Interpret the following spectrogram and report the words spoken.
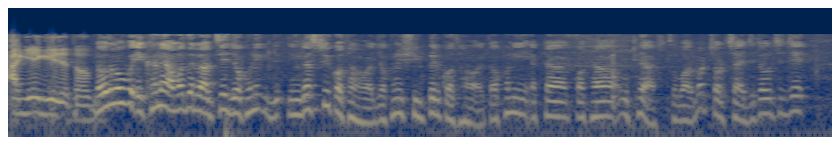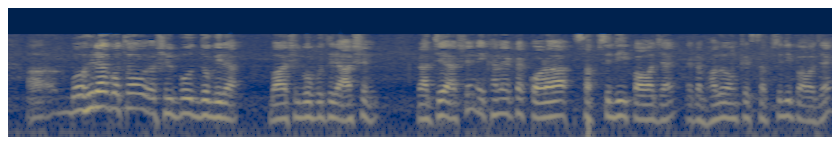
আগে এগিয়ে যেতে হবে। নবদবাবু এখানে আমাদের রাজ্যে যখনই ইন্ডাস্ট্রির কথা হয় যখনই শিল্পের কথা হয় তখনই একটা কথা উঠে আসতো বারবার চর্চায় যেটা হচ্ছে যে বহিরাগত শিল্প উদ্যোগীরা বা শিল্পপতিরা আসেন, রাজ্যে আসেন, এখানে একটা কড়া সাবসিডি পাওয়া যায়, একটা ভালো অঙ্কের সাবসিডি পাওয়া যায়।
